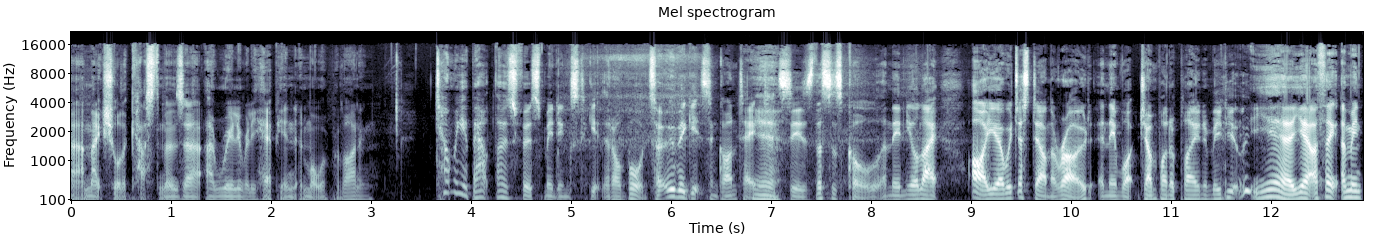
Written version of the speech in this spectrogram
uh, make sure the customers are, are really, really happy in, in what we're providing. Tell me about those first meetings to get that on board. So Uber gets in contact Yeah. and says, "This is cool," and then you're like, "Oh yeah, we're just down the road," and then what? Jump on a plane immediately? Yeah, yeah. I think. I mean,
